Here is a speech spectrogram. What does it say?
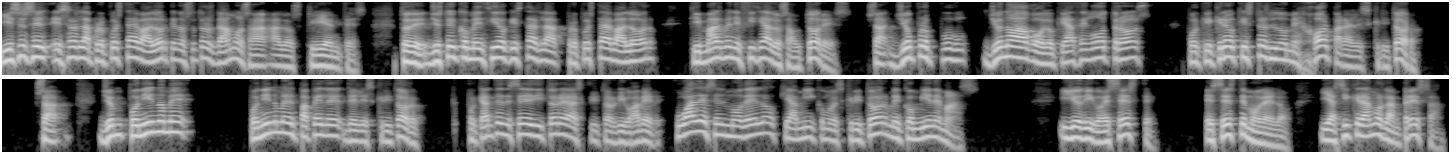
Y eso es esa es la propuesta de valor que nosotros damos a, los clientes. Entonces, yo estoy convencido que esta es la propuesta de valor que más beneficia a los autores. O sea, yo, yo no hago lo que hacen otros porque creo que esto es lo mejor para el escritor. O sea, yo poniéndome, poniéndome el papel del escritor, porque antes de ser editor era escritor, digo, a ver, ¿cuál es el modelo que a mí como escritor me conviene más? Y yo digo, es este, es este modelo. Y así creamos la empresa.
